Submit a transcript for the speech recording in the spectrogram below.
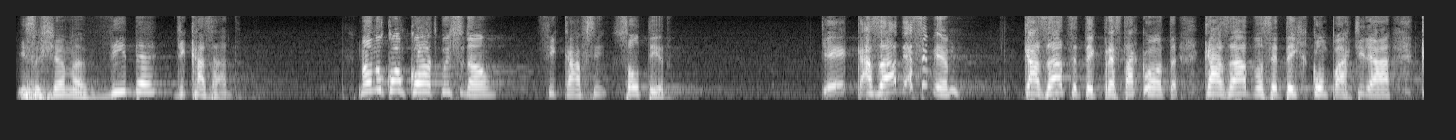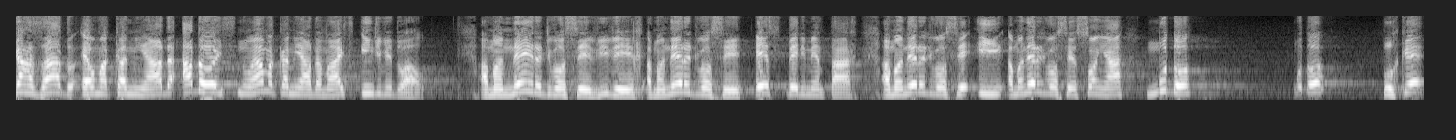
Isso chama vida de casado. Mas eu não concordo com isso, não. Ficar-se solteiro. Porque casado é assim mesmo. Casado você tem que prestar conta, casado você tem que compartilhar. Casado é uma caminhada a dois, não é uma caminhada mais individual. A maneira de você viver, a maneira de você experimentar, a maneira de você ir, a maneira de você sonhar mudou. Mudou. Por quê?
